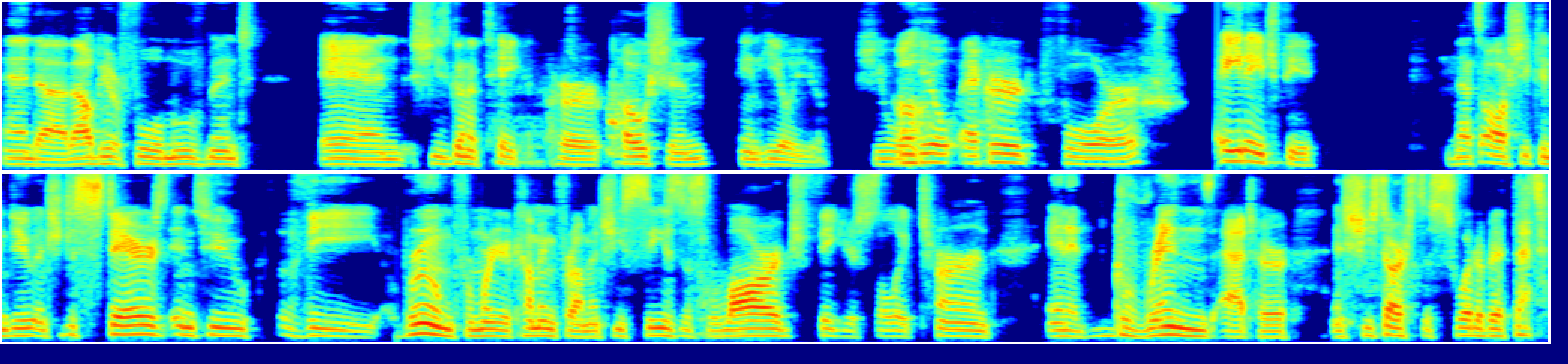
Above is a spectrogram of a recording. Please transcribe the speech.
And uh, that'll be her full movement. And she's gonna take her potion and heal you. She will Oh. heal Eckert for eight HP. And that's all she can do. And she just stares into the room from where you're coming from. And she sees this large figure slowly turn and it grins at her. And she starts to sweat a bit. That's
